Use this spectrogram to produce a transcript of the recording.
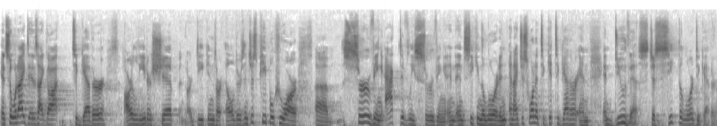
And so, what I did is I got together our leadership and our deacons, our elders, and just people who are um, serving, actively serving and, and seeking the Lord. And, and I just wanted to get together and, and do this, just seek the Lord together.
